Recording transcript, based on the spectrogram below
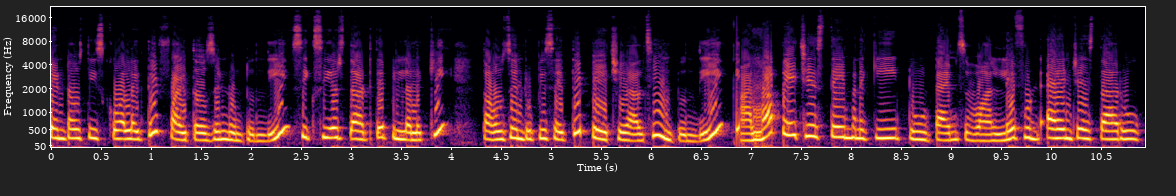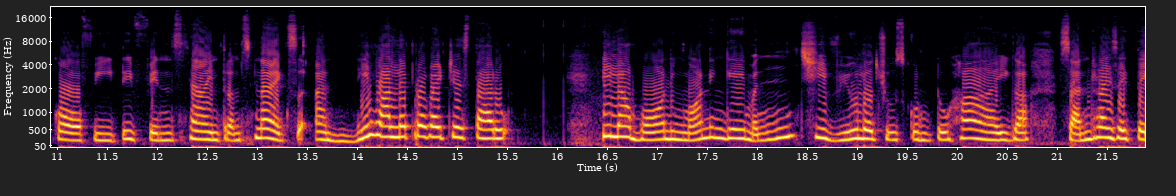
టెంట్ హౌస్ తీసుకోవాలైతే ఫైవ్ థౌజండ్ ఉంటుంది. సిక్స్ ఇయర్స్ దాటితే పిల్లలకి థౌజండ్ రూపీస్ అయితే పే చేయాల్సి ఉంటుంది. అలా పే చేస్తే మనకి టూ టైమ్స్ వాళ్ళే ఫుడ్ అరేంజ్ చేస్తారు. కాఫీ టిఫిన్ సాయంత్రం స్నాక్స్ అన్నీ వాళ్ళే ప్రొవైడ్ చేస్తారు. ఇలా మార్నింగ్ మార్నింగే మంచి వ్యూలో చూసుకుంటూ హాయిగా సన్ రైజ్ అయితే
